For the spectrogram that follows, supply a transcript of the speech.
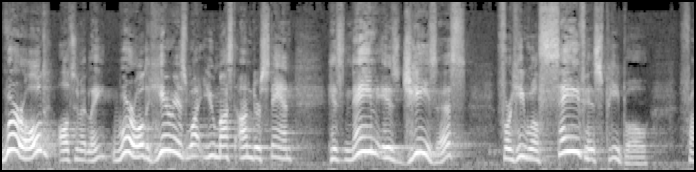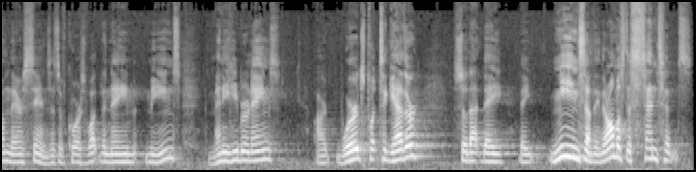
World, ultimately, world, here is what you must understand. His name is Jesus, for he will save his people from their sins. That's, of course, what the name means. Many Hebrew names are words put together so that they, they mean something. They're almost a sentence.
